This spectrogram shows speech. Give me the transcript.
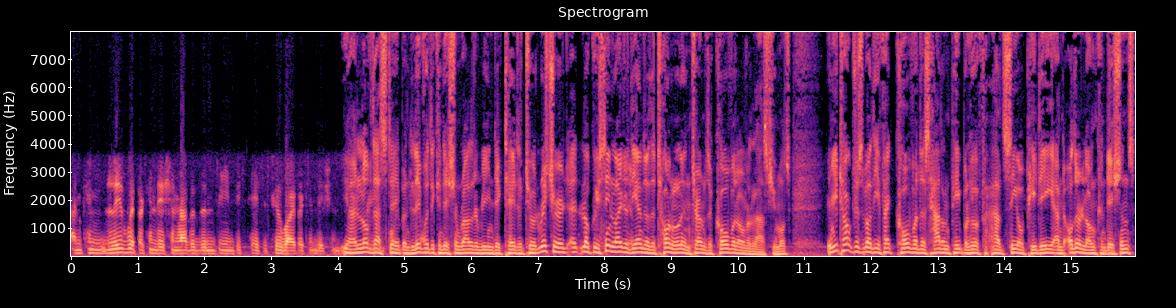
and can live with their condition rather than being dictated to by their condition. Yeah, I love that statement. Live with the condition rather than being dictated to it. Richard, uh, look, we've seen light at the end of the tunnel in terms of COVID over the last few months. Can you talk to us about the effect COVID has had on people who have had COPD and other lung conditions?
